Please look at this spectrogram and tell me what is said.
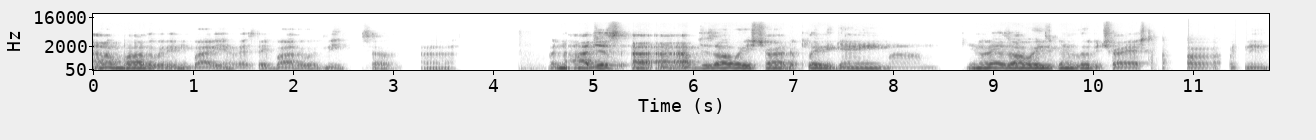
I don't bother with anybody unless they bother with me. So, uh, but no, I just, I, I, have just always tried to play the game. Um, you know, there's always been a little trash talking and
